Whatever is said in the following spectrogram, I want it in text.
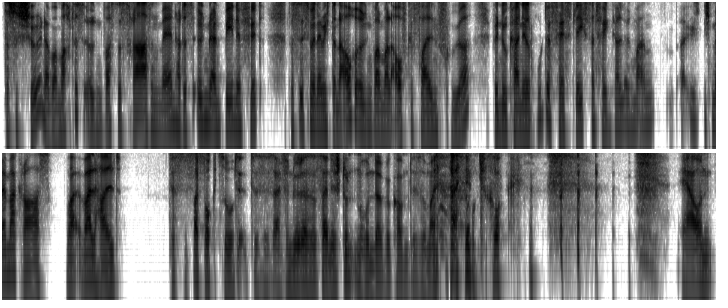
Das ist schön, aber macht es irgendwas? Das Rasenmähen, hat es irgendeinen Benefit? Das ist mir nämlich dann auch irgendwann mal aufgefallen früher. Wenn du keine Route festlegst, dann fängt halt irgendwann an, ich, ich mähe mal Gras, weil, weil halt, Das ist, hat Bock zu. Das ist einfach nur, dass es seine Stunden runterbekommt, ist so mein Eindruck. ja, und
